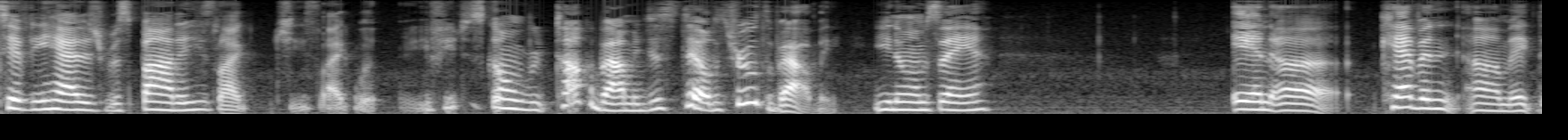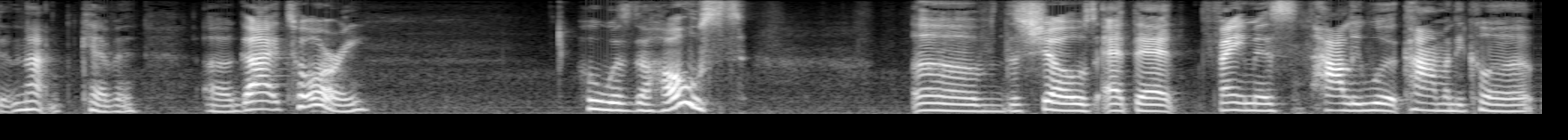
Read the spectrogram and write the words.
Tiffany Haddish responded. He's like, she's like, well, if you just gonna re- talk about me, just tell the truth about me. You know what I'm saying? And uh, Kevin, um, not Kevin, uh, Guy Torry, who was the host of the shows at that famous Hollywood comedy club,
